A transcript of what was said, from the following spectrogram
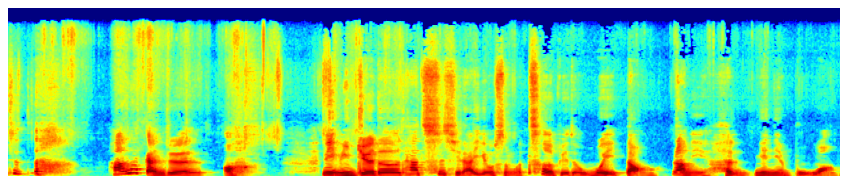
就 好，那感觉哦，你你觉得它吃起来有什么特别的味道，让你很念念不忘？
